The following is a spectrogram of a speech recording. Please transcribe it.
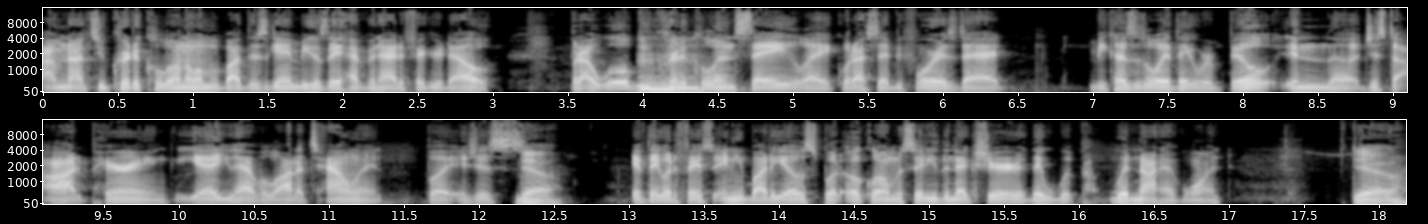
I'm not too critical on them about this game because they haven't had it figured out. But I will be Mhm. critical and say, like what I said before, is that because of the way they were built in the just the odd pairing. Yeah, you have a lot of talent, but it just Yeah. if they would have faced anybody else but Oklahoma City the next year, they would would not have won. Yeah.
